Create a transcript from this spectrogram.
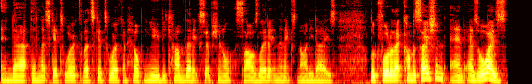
And uh, then let's get to work. Let's get to work on helping you become that exceptional sales leader in the next 90 days. Look forward to that conversation. And as always,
